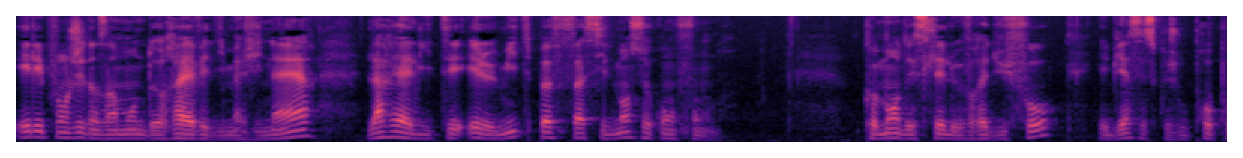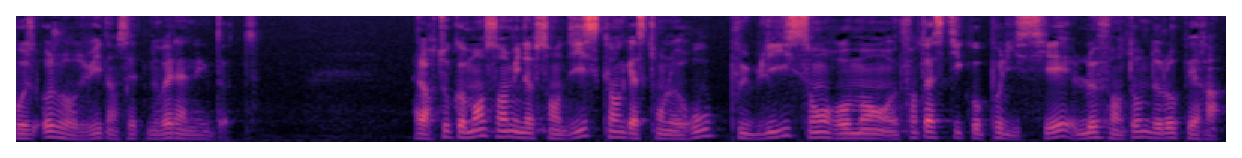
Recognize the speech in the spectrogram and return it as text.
et les plonger dans un monde de rêve et d'imaginaire, la réalité et le mythe peuvent facilement se confondre. Comment déceler le vrai du faux? Eh bien, c'est ce que je vous propose aujourd'hui dans cette nouvelle anecdote. Alors tout commence en 1910 quand Gaston Leroux publie son roman fantastico-policier Le fantôme de l'opéra.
